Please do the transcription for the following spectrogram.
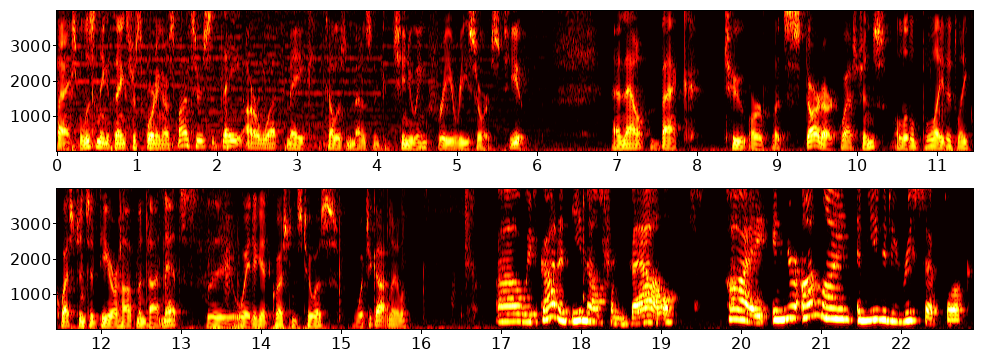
Thanks for listening and thanks for supporting our sponsors. They are what make intelligent medicine a continuing free resource to you. And now back to, or let's start our questions a little belatedly. Questions at drhoffman.net's the way to get questions to us. What you got, Layla? Uh, we've got an email from Val. Hi, in your online immunity reset book,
